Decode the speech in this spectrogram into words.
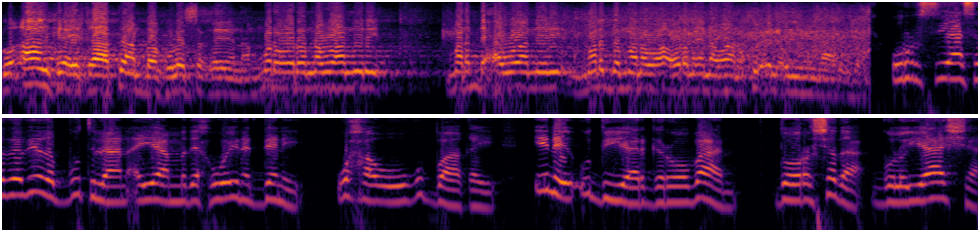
go'aanka ay qaataan baan kula shaqaynayna mar horena waa nidhi mar dhexe waa nidhi mar dambena waa odhanayna waana ku celcelinayna urur siyaasadeedyada puntland ayaa madaxweyne deni waxa uu ugu baaqay inay u diyaar garoobaan doorashada golayaasha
